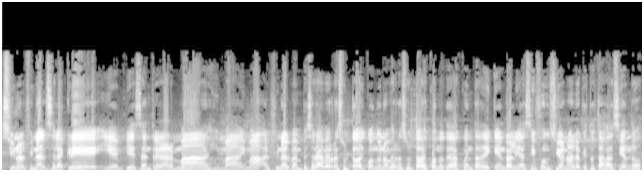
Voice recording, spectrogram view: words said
si uno al final se la cree y empieza a entrenar más y más y más, al final va a empezar a ver resultados y cuando uno ve resultados es cuando te das cuenta de que en realidad sí funciona lo que tú estás haciendo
